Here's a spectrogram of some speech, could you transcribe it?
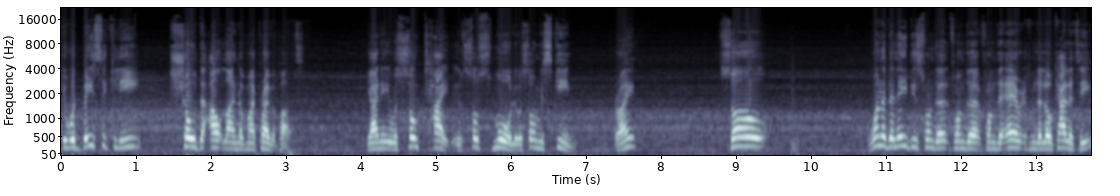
it would basically show the outline of my private parts. Yani it was so tight, it was so small, it was so miskeen, right? So one of the ladies from the from the from the area from the locality,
